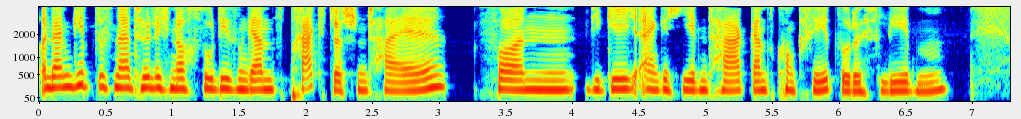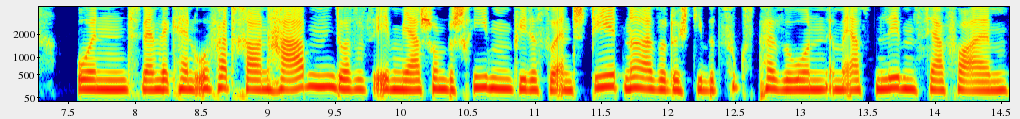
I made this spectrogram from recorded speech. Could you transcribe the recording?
Und dann gibt es natürlich noch so diesen ganz praktischen Teil von, wie gehe ich eigentlich jeden Tag ganz konkret so durchs Leben. Und wenn wir kein Urvertrauen haben, du hast es eben ja schon beschrieben, wie das so entsteht, ne? also durch die Bezugspersonen im ersten Lebensjahr vor allem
